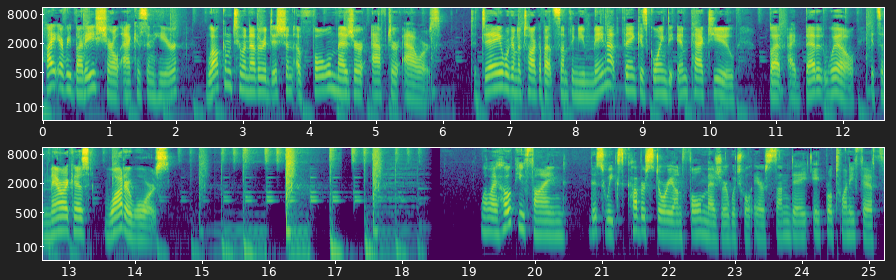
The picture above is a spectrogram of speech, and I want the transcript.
Hi, everybody. Sharyl Attkisson here. Welcome to another edition of Full Measure After Hours. Today, we're going to talk about something you may not think is going to impact you, but I bet it will. It's America's water wars. Well, I hope you find this week's cover story on Full Measure, which will air Sunday, April 25th,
